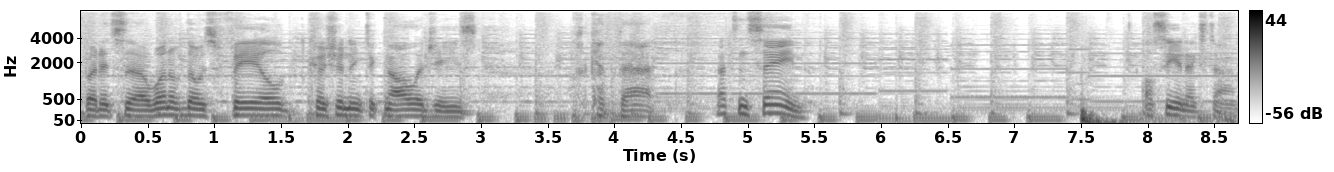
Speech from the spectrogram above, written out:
but it's uh, one of those failed cushioning technologies. Look at that. That's insane. I'll see you next time.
